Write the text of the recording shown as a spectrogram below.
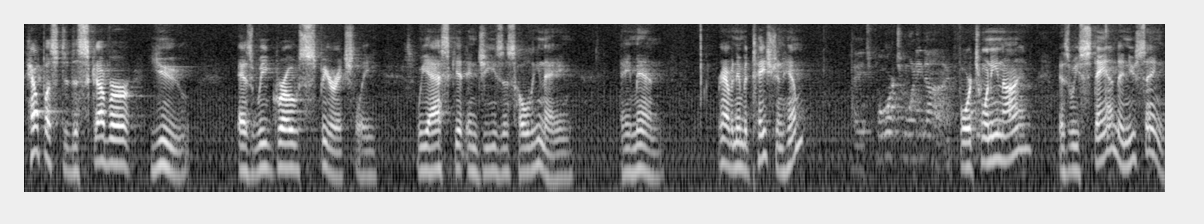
Help us to discover you as we grow spiritually. We ask it in Jesus' holy name. Amen. We're going have an invitation hymn, Page 429. 429, as we stand and you sing.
